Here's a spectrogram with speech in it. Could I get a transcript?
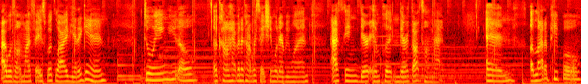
I was on my Facebook Live yet again, doing, you know, a con- having a conversation with everyone, asking their input and their thoughts on that. And a lot of people,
